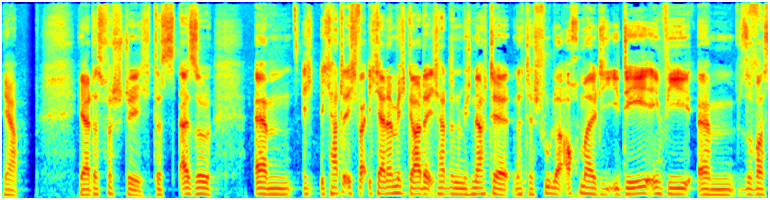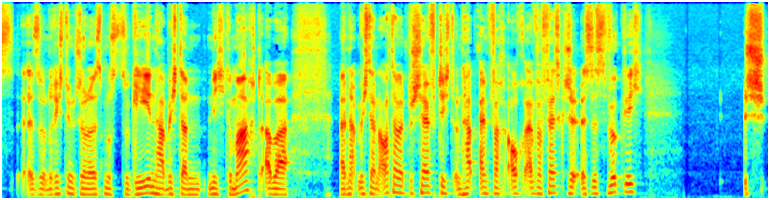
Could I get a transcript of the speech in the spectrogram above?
Ja, ja, das verstehe ich. Das, also, ähm, ich, ich hatte, ich, ich erinnere mich gerade, ich hatte nämlich nach der, nach der Schule auch mal die Idee, irgendwie ähm, sowas, also in Richtung Journalismus zu gehen, habe ich dann nicht gemacht, aber dann habe mich dann auch damit beschäftigt und habe einfach auch einfach festgestellt, es ist wirklich sch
